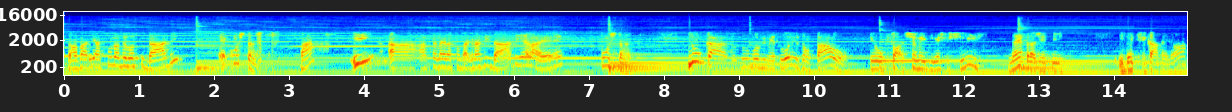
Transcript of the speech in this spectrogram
Então a variação da velocidade é constante, tá? E a aceleração da gravidade, ela é constante. No caso do movimento horizontal, que eu chamei de eixo X, né, para a gente identificar melhor,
